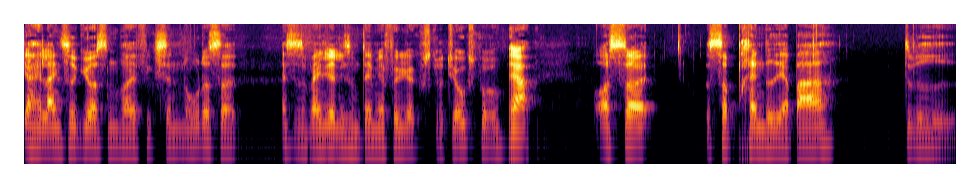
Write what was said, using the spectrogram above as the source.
Jeg har i lang tid gjort sådan, hvor jeg fik sendt noter, så, altså, så valgte jeg ligesom dem, jeg følger, jeg kunne skrive jokes på. Ja, Og så, så printede jeg bare, du ved,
